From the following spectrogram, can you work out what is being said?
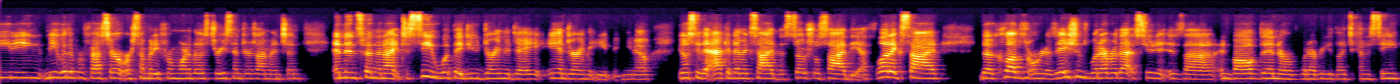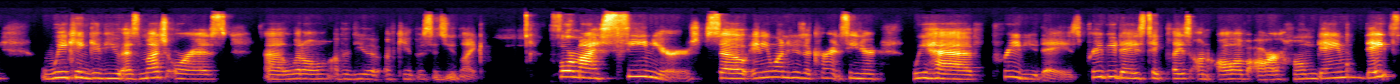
eating, meet with a professor or somebody from one of those three centers I mentioned, and then spend the night to see what they do during the day and during the evening. You know, you'll see the academic side, the social side, the athletic side, the clubs and organizations, whatever that student is uh, involved in or whatever you'd like to kind of see. We can give you as much or as uh, little of a view of campus as you'd like. For my seniors, so anyone who's a current senior, we have preview days. Preview days take place on all of our home game dates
